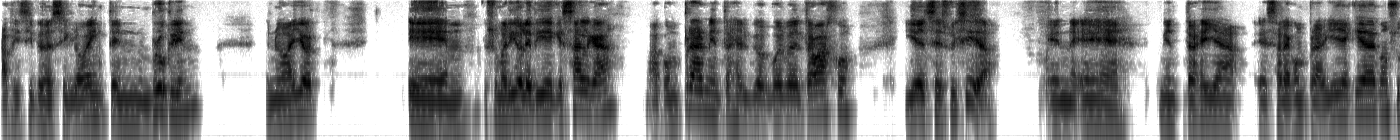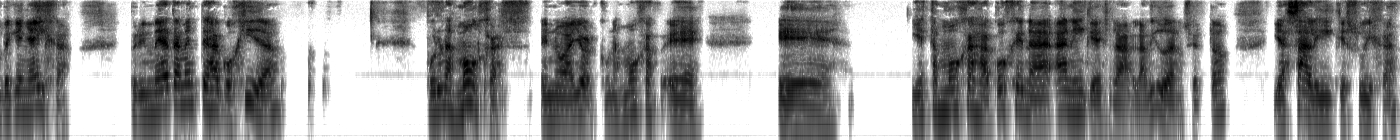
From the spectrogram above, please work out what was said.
a principios del siglo XX en Brooklyn, en Nueva York. Em, su marido le pide que salga a comprar mientras él vuelve del trabajo y él se suicida eh, mientras ella eh, sale a comprar. Y ella queda con su pequeña hija, pero inmediatamente es acogida por unas monjas en Nueva York, unas monjas, eh, y estas monjas acogen a Annie, que es la, viuda, ¿no es cierto? Y a Sally, que es su hija.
